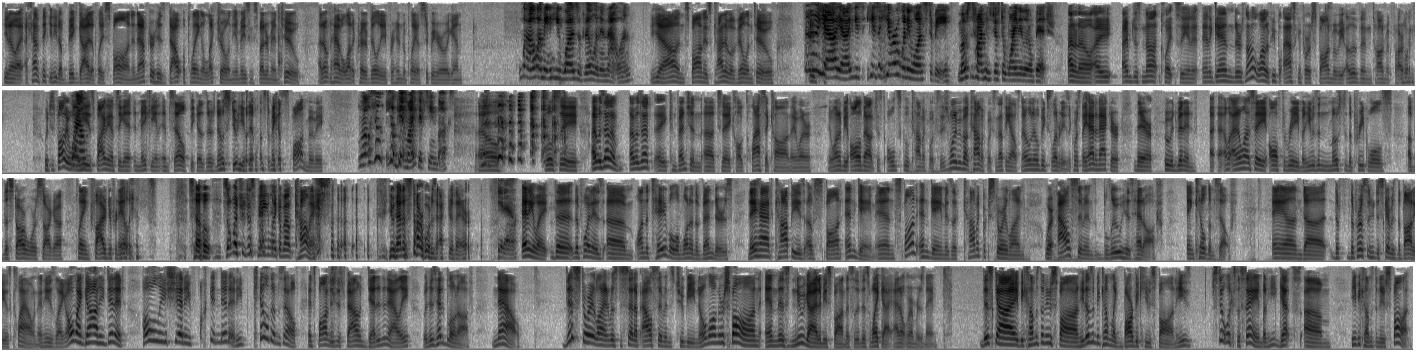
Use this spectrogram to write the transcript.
you know, I, I kind of think you need a big guy to play Spawn. And after his bout of playing Electro in the Amazing Spider-Man 2, I don't have a lot of credibility for him to play a superhero again. Well, I mean, he was a villain in that one. Yeah, and Spawn is kind of a villain too. Uh, yeah, yeah, he's he's a hero when he wants to be. Most of the time, he's just a whiny little bitch. I don't know. I I'm just not quite seeing it. And again, there's not a lot of people asking for a Spawn movie other than Todd McFarlane, which is probably why well, he's financing it and making it himself because there's no studio that wants to make a Spawn movie. Well, he'll he'll get my 15 bucks. Well, we'll see. I was at a I was at a convention uh, today called Classic Con. They were they want to be all about just old school comic books. They just want to be about comic books and nothing else. No, no big celebrities. Of course, they had an actor there who had been in. I, I don't want to say all three, but he was in most of the prequels of the Star Wars saga, playing five different aliens. So, so much for just being like about comics. you had a Star Wars actor there. You know. Anyway, the the point is, um, on the table of one of the vendors, they had copies of Spawn Endgame, and Spawn Endgame is a comic book storyline where Al Simmons blew his head off and killed himself. And uh, the the person who discovers the body is Clown, and he's like, "Oh my God, he did it! Holy shit, he fucking did it! He killed himself!" And Spawn is just found dead in an alley with his head blown off. Now, this storyline was to set up Al Simmons to be no longer Spawn and this new guy to be Spawn, this this white guy. I don't remember his name. This guy becomes the new Spawn. He doesn't become like barbecue Spawn. He still looks the same, but he gets um he becomes the new Spawn.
